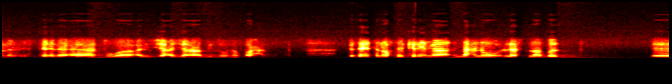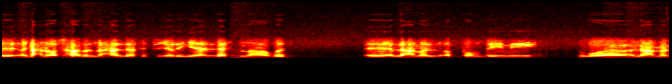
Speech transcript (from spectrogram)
الاستعلاءات والجعجعة بدون طحن بداية أختي الكريمة نحن لسنا ضد نحن أصحاب المحلات التجارية لسنا ضد العمل التنظيمي والعمل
